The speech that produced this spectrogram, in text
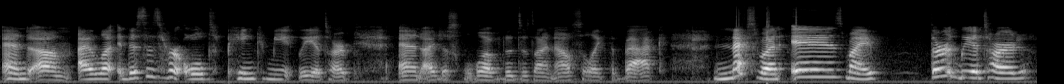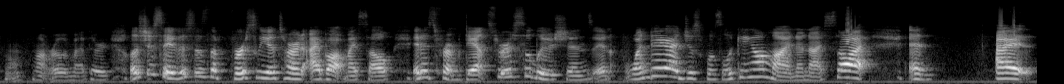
And um I let this is her old pink meat leotard and I just love the design. I also like the back. Next one is my third leotard, well, not really my third, let's just say this is the first leotard I bought myself. It is from Dancewear Solutions, and one day I just was looking online and I saw it, and I,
